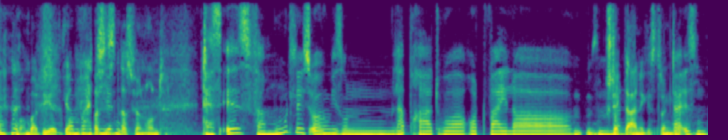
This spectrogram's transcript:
bombardiert, ja. bombardiert. Was ist denn das für ein Hund? Das ist vermutlich irgendwie so ein Labrador, Rottweiler. Steckt Man, einiges drin. Da ja? ist ein,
